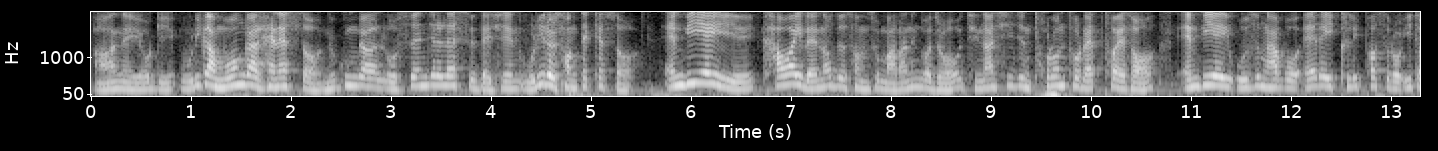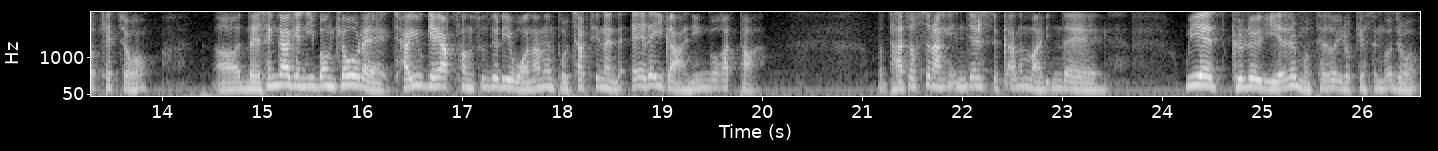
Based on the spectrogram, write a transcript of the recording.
아, 네, 여기 우리가 무언가를 해냈어. 누군가 로스앤젤레스 대신 우리를 선택했어. NBA의 카와이 레너드 선수 말하는 거죠. 지난 시즌 토론토 랩터에서 NBA 우승하고 LA 클리퍼스로 이적했죠. 어, 내 생각엔 이번 겨울에 자유계약 선수들이 원하는 도착지는 LA가 아닌 것 같아. 뭐 다저스랑 엔젤스 까는 말인데 위에 글을 이해를 못해서 이렇게 쓴 거죠.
